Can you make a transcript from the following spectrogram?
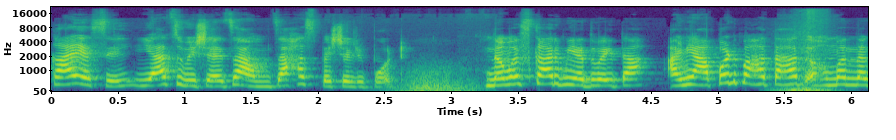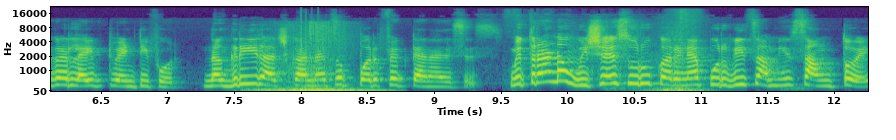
काय असेल याच विषयाचा आमचा हा स्पेशल रिपोर्ट नमस्कार मी अद्वैता आणि आपण पाहत आहात अहमदनगर लाईव्ह ट्वेंटी फोर नगरी राजकारणाचं परफेक्ट अनालिसिस मित्रांनो विषय सुरू करण्यापूर्वीच आम्ही सांगतोय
